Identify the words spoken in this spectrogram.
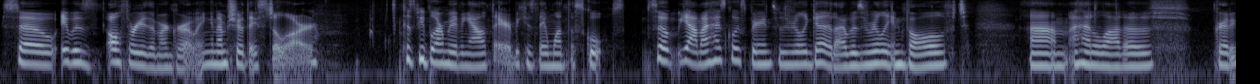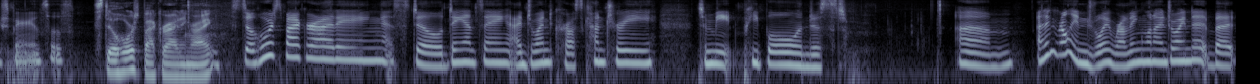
So it was, all three of them are growing, and I'm sure they still are because people are moving out there because they want the schools. So yeah, my high school experience was really good. I was really involved. Um, I had a lot of great experiences. Still horseback riding, right? still horseback riding, still dancing. I joined cross country to meet people and just um I didn't really enjoy running when I joined it, but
